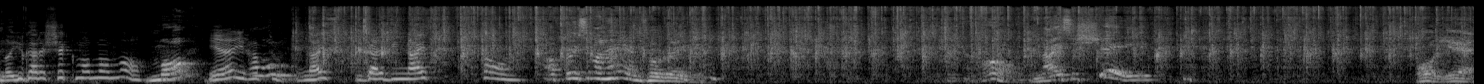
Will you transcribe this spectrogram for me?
No, you gotta shake more, more, more. more. Yeah, you have to nice. You gotta be nice, calm. I'll freeze my hands already. Nice shave. Oh yeah.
